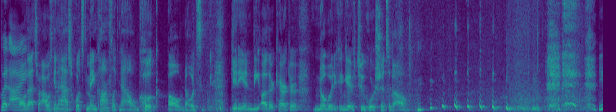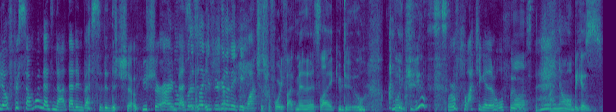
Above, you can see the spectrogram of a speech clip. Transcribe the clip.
but I. Oh, that's right. I was going to ask, what's the main conflict now? Hook? Oh no, it's Gideon, the other character nobody can give two horse shits about. you know, for someone that's not that invested in the show, you sure are I know, invested. but it's like if you're going to make me watch this for forty-five minutes, like you do, like you we're watching it at Whole Well, Foods. I know because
